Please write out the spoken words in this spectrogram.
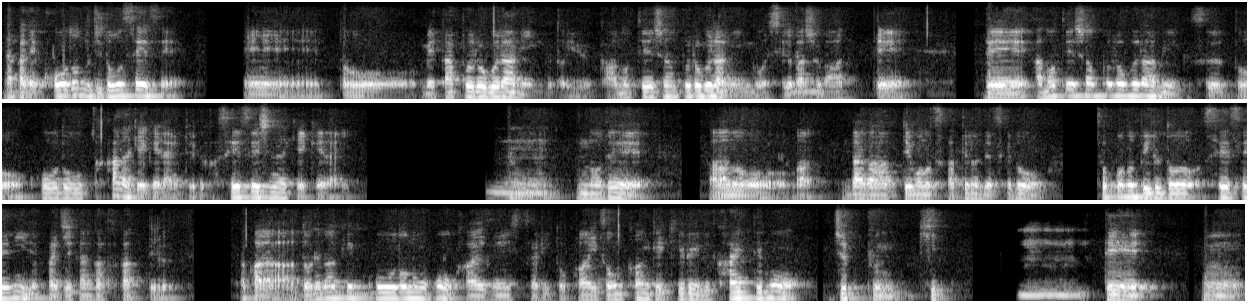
中でコードの自動生成、えっ、と、メタプログラミングというか、アノテーションプログラミングをしてる場所があって、で、アノテーションプログラミングすると、コードを書かなきゃいけないというか、生成しなきゃいけない、ので、あの、まあ、ダガーっていうものを使ってるんですけど、そこのビルド、生成にやっぱり時間がかかってる。だから、どれだけコードの方を改善したりとか、依存関係きれいに書いても、10分切っうんで、うん、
